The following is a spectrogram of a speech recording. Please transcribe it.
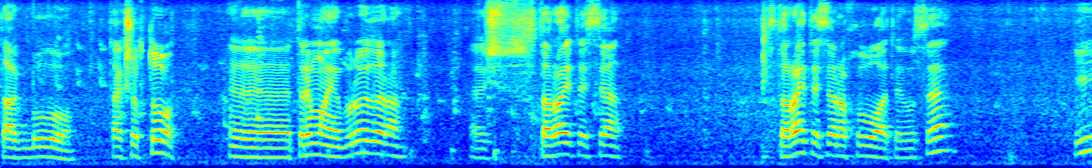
так було. Так що хто е, тримає бройлера, е, старайтеся, старайтеся рахувати усе і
